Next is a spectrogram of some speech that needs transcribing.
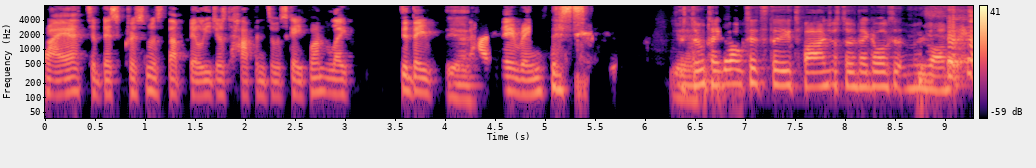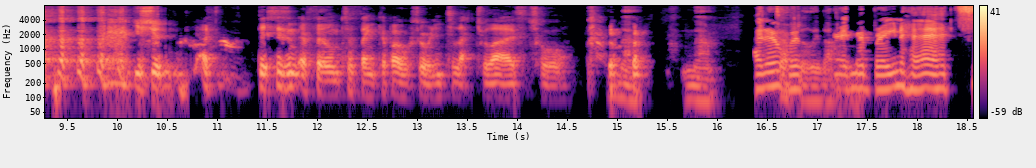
prior to this Christmas that Billy just happened to escape on? Like, did they Yeah. how did they arrange this? Just don't think about it, Steve. It's fine. Just don't think about it and move on. You should. I- This isn't a film to think about or intellectualize at all. No, no. I know, but Definitely not. my brain hurts.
